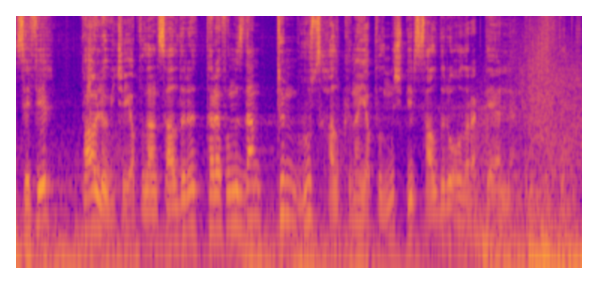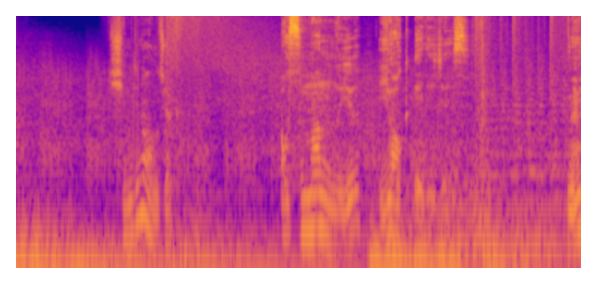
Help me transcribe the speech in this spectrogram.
Sefir Pavloviç'e yapılan saldırı tarafımızdan tüm Rus halkına yapılmış bir saldırı olarak değerlendirilmektedir. Şimdi ne olacak? Osmanlı'yı yok edeceğiz. Ne?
